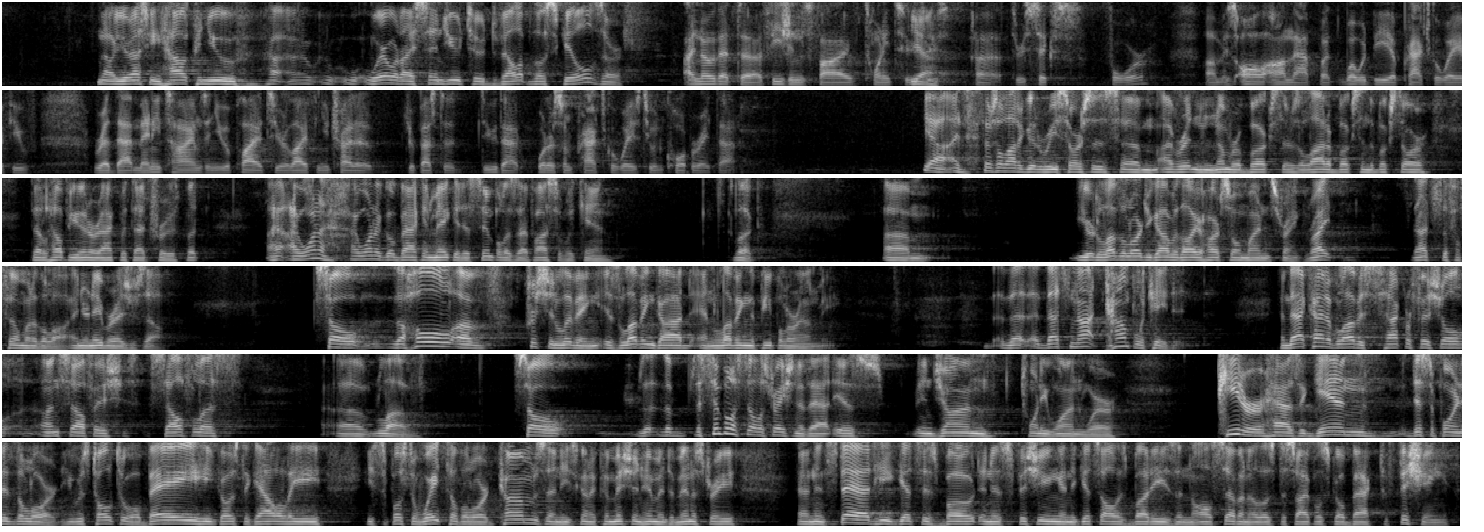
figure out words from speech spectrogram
No, you're asking how can you, how, where would I send you to develop those skills, or? I know that uh, Ephesians 5 22 yeah. through, uh, through 6 4 um, is all on that, but what would be a practical way if you've read that many times and you apply it to your life and you try to your best to do that, what are some practical ways to incorporate that? Yeah, I, there's a lot of good resources. Um, I've written a number of books. There's a lot of books in the bookstore that'll help you interact with that truth. But I want to I want to go back and make it as simple as I possibly can. Look, um, you're to love the Lord your God with all your heart, soul, mind, and strength, right? That's the fulfillment of the law, and your neighbor as yourself. So, the whole of Christian living is loving God and loving the people around me. That, that's not complicated. And that kind of love is sacrificial, unselfish, selfless uh, love. So, the, the, the simplest illustration of that is in John 21, where Peter has again disappointed the Lord. He was told to obey. He goes to Galilee. He's supposed to wait till the Lord comes and he's going to commission him into ministry. And instead, he gets his boat and is fishing and he gets all his buddies, and all seven of those disciples go back to fishing.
